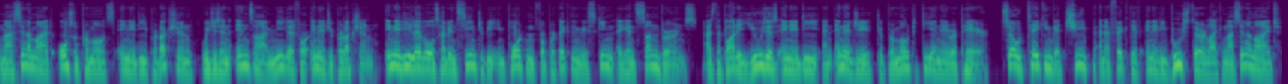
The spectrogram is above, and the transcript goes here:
Niacinamide also promotes NAD production, which is an enzyme needed for energy production. NAD levels have been seen to be important for protecting the skin against sunburns, as the body uses NAD and energy to promote DNA repair. So, taking a cheap and effective NAD booster like niacinamide,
